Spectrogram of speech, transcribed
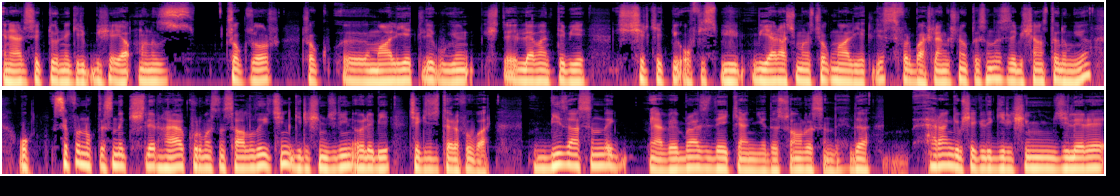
enerji sektörüne girip bir şey yapmanız çok zor, çok e, maliyetli. Bugün işte Levent'te bir şirket, bir ofis, bir, bir yer açmanız çok maliyetli. Sıfır başlangıç noktasında size bir şans tanımıyor. O sıfır noktasında kişilerin hayal kurmasını sağladığı için girişimciliğin öyle bir çekici tarafı var. Biz aslında yani Webrazi'deyken ya da sonrasında ya da herhangi bir şekilde girişimcilere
